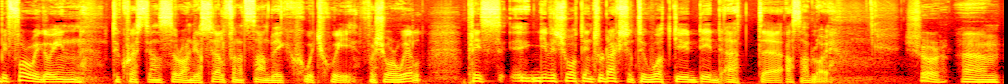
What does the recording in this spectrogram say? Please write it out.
before we go into questions around yourself and at Sandvik, which we for sure will, please uh, give a short introduction to what you did at uh. Sure. Um,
